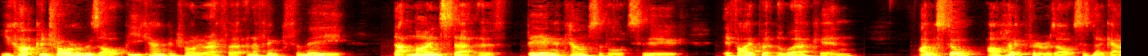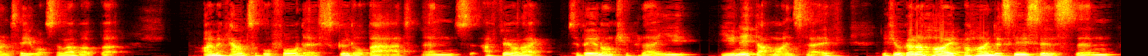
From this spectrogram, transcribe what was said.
you can't control a result, but you can control your effort. And I think for me, that mindset of being accountable to if I put the work in, I will still I'll hope for the results. There's no guarantee whatsoever, but I'm accountable for this, good or bad. And I feel like to be an entrepreneur, you you need that mindset. If if you're going to hide behind excuses, then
